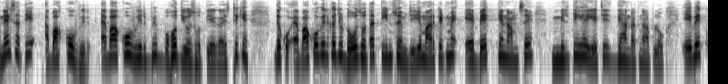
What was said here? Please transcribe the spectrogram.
नेक्स्ट आती है एबाकोविर एबाकोविर भी बहुत यूज़ होती है गाइस ठीक है? देखो एबाकोविर का जो डोज होता है तीन सौ ये मार्केट में एबेक के नाम से मिलती है, ये चीज़ ध्यान रखना आप लोग. एबेक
